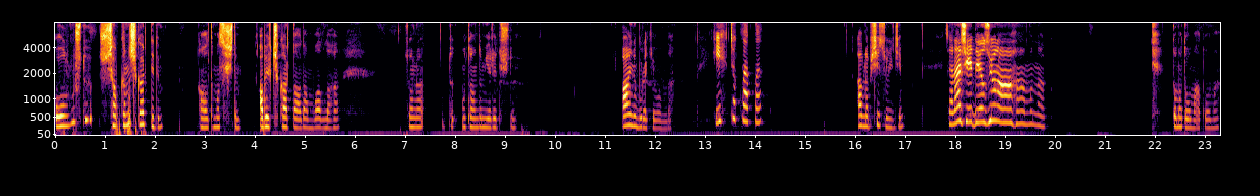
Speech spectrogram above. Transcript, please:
Olmuştu. Şapkanı çıkart dedim. Altıma sıçtım. Abi çıkarttı adam vallaha. Sonra utandım yere düştüm. Aynı Burak Evan'da. Hih çok tatlı. Abla bir şey söyleyeceğim. Sen her şeyde yazıyorsun aha amına. Toma toma toma.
